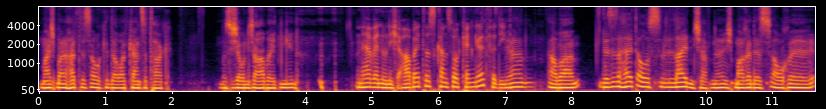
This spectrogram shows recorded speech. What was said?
Manchmal hat es auch gedauert, ganze Tag. Muss ich auch nicht arbeiten gehen. Na, wenn du nicht arbeitest, kannst du auch kein Geld verdienen. Ja, aber das ist halt aus Leidenschaft. Ne? Ich mache das auch äh,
